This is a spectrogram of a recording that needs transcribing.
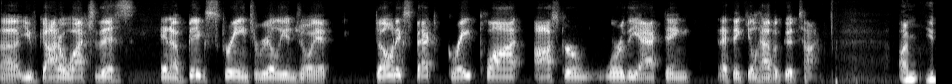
Uh, you've got to watch this in a big screen to really enjoy it. Don't expect great plot, Oscar worthy acting, and I think you'll have a good time. I'm you.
